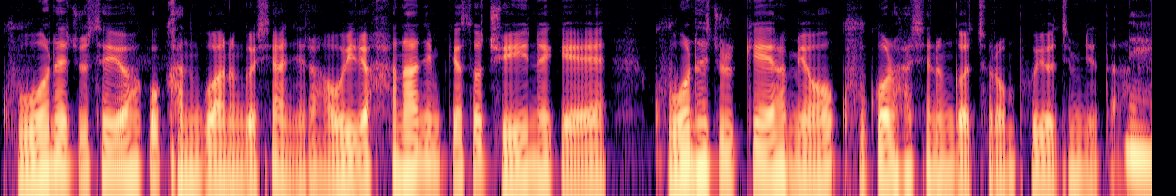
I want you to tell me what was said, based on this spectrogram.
구원해 주세요 하고 간구하는 것이 아니라 오히려 하나님께서 죄인에게 구원해 줄게 하며 구걸하시는 것처럼 보여집니다. 네.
